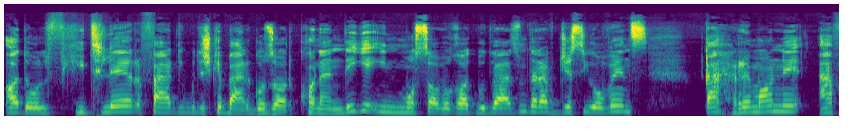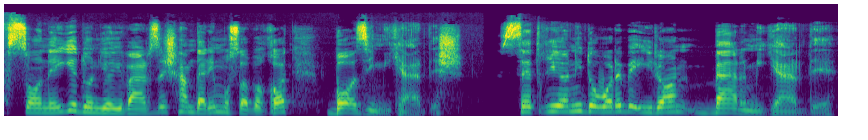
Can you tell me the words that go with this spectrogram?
آدولف هیتلر فردی بودش که برگزار کننده این مسابقات بود و از اون طرف جسی اوونس قهرمان افسانه‌ای دنیای ورزش هم در این مسابقات بازی میکردش. صدقیانی دوباره به ایران برمیگرده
